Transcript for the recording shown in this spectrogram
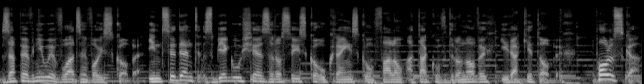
Zapewniły władze wojskowe. Incydent zbiegł się z rosyjsko-ukraińską falą ataków dronowych i rakietowych. Polska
